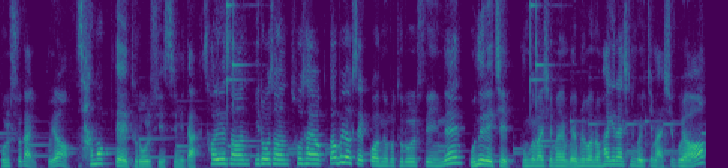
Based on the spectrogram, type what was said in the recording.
볼 수가 있고요. 3억대에 들어올 수 있습니다. 서해선 1호선 소사역 W역세권으로 들어올 수 있는 오늘의 집 궁금하시면 매물번호 확인하시는 거 잊지 마시고요.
